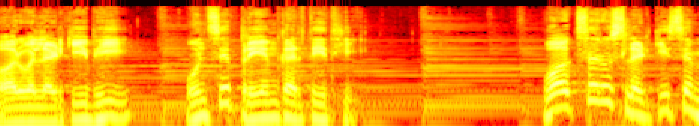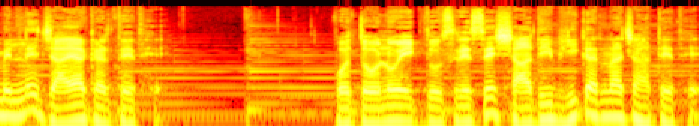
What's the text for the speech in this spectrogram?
और वो लड़की भी उनसे प्रेम करती थी। वो अक्सर उस लड़की से मिलने जाया करते थे। वो दोनों एक दूसरे से शादी भी करना चाहते थे।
